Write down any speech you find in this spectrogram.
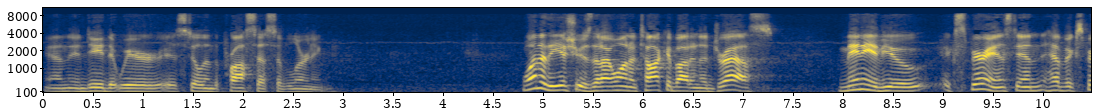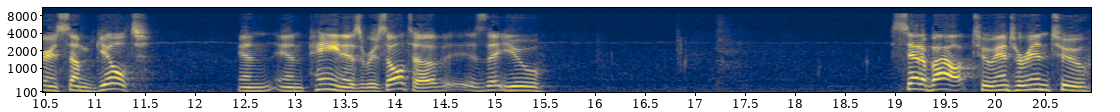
and indeed that we're still in the process of learning. One of the issues that I want to talk about and address, many of you experienced and have experienced some guilt and, and pain as a result of, is that you set about to enter into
